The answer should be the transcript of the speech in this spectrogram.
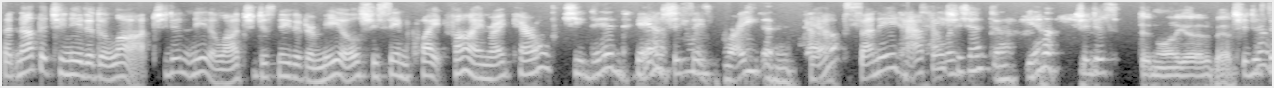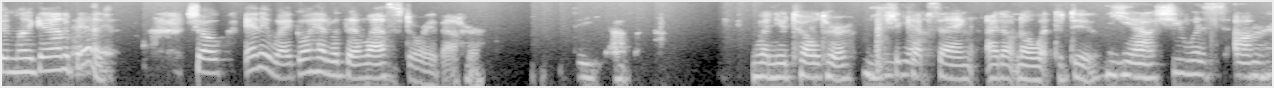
But not that she needed a lot. She didn't need a lot. She just needed her meals. She seemed quite fine, right, Carol? She did. Yeah, Yeah, she she, was bright and uh, Yeah, sunny, happy. She, intelligent. and, yeah, she just Didn't want to get out of bed. she just Yeah. didn't want to get out of That's bed. it. So anyway, go ahead with the last story about her. the, uh, When you told her, she Yeah. kept saying, "I don't know what to do." Yeah, she was um,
